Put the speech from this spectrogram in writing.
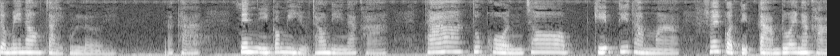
จะไม่นอกใจคุณเลยนะคะ เส้นนี้ก็มีอยู่เท่านี้นะคะ ถ้าทุกคนชอบคลิปที่ทำมา ช่วยกดติดตามด้วยนะคะ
